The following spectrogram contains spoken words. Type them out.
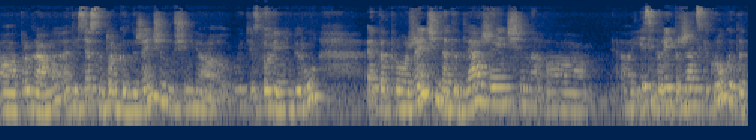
а, программы. Это, естественно, только для женщин. Мужчин я в эти истории не беру. Это про женщин, это для женщин. А, если говорить про женский круг, это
